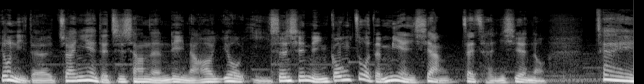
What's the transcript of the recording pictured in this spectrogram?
用你的专业的智商能力，然后又以身心灵工作的面向在呈现哦，在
